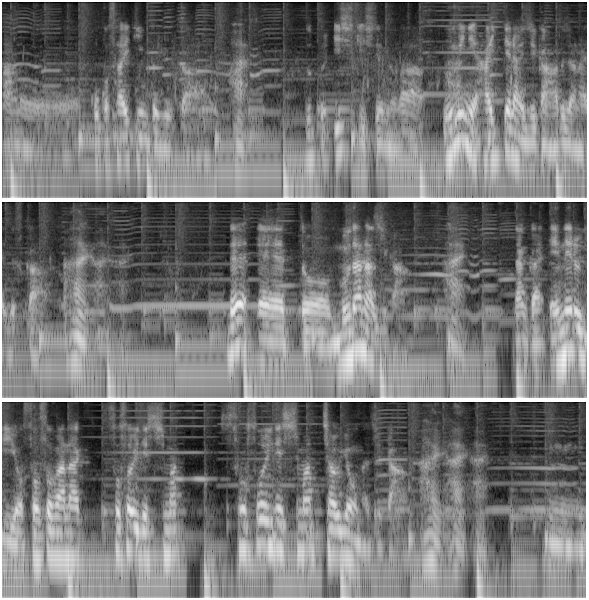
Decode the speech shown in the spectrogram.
あのここ最近というかはいずっと意識してるのが海に入ってない時間あるじゃないですか。はいはいはい。で、えーっと無駄な時間。はい。なんかエネルギーを注がな注いでしま注いでしまっちゃうような時間、はいはいはい。うん、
